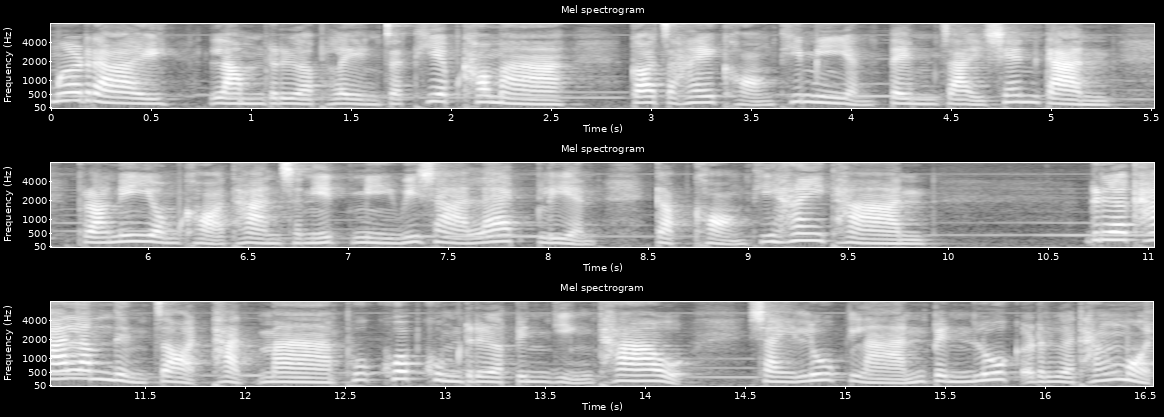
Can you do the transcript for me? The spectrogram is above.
เมื่อไรลำเรือเพลงจะเทียบเข้ามา ก็จะให้ของที่มีอย่างเต็มใจเช่นกัน เพราะนิยมขอทานชนิดมีวิชาแลกเปลี่ยนกับของที่ให้ทานเรือค้าลำหนึ่งจอดถัดมาผู้ควบคุมเรือเป็นหญิงเท่า ใช้ลูกหลานเป็นลูกเรือทั้งหมด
